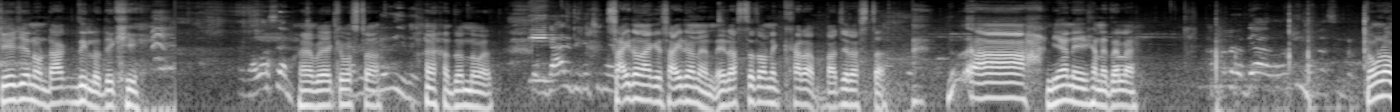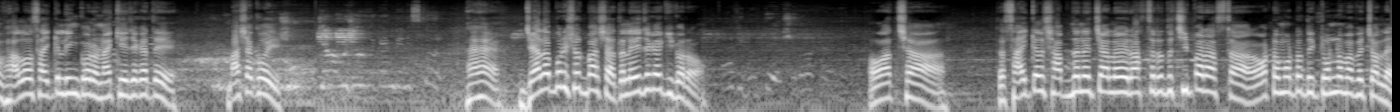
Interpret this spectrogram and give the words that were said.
কে যেন ডাক দিল, দেখি। হ্যাঁ ভাই কি অবস্থা। হ্যাঁ, ধন্যবাদ। সাইড অন আগে সাইড এই রাস্তাটা অনেক খারাপ বাজে রাস্তা। আহ নিয়ে নেই এখানে তাহলে। তোমরা ভালো সাইকেলিং করো নাকি এই জায়গাতে? বাসা কই? হ্যাঁ হ্যাঁ। জেলা পরিষদ বাসা তাহলে এই জায়গায় কি করো? ও আচ্ছা। তা সাইকেল সাবধানে চালো রাস্তাটা তো চিপা রাস্তা অটো মোটো তো একটু অন্যভাবে চলে।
